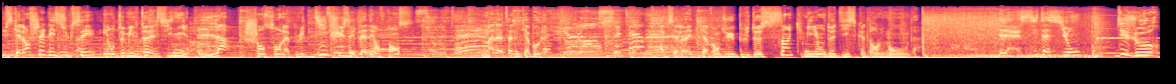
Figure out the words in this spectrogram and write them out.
puisqu'elle enchaîne les succès et en 2002, elle signe la chanson la plus diffusée de l'année en France, Manhattan Kaboul. Axel Red qui a vendu plus de 5 millions de disques dans le monde. La citation du jour.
